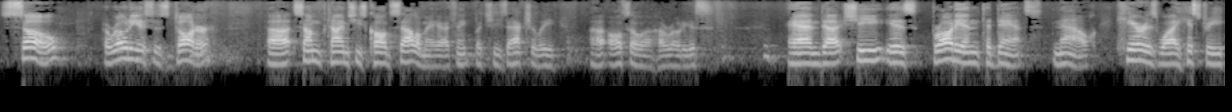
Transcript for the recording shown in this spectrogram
So, Herodias' daughter, uh, sometimes she's called Salome, I think, but she's actually uh, also a Herodias. And uh, she is brought in to dance now. Here is why history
